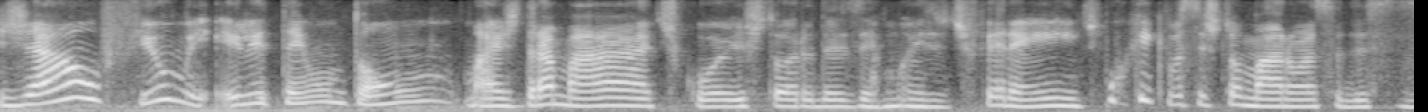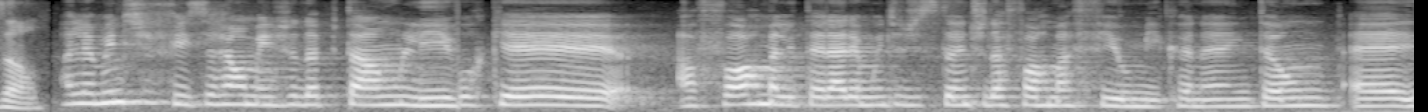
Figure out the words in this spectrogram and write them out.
Já o filme, ele tem um tom mais dramático, a história das irmãs é diferente. Por que, que vocês tomaram essa decisão? Olha, é muito difícil realmente adaptar um livro, porque a forma literária é muito distante da forma fílmica, né? Então, é,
